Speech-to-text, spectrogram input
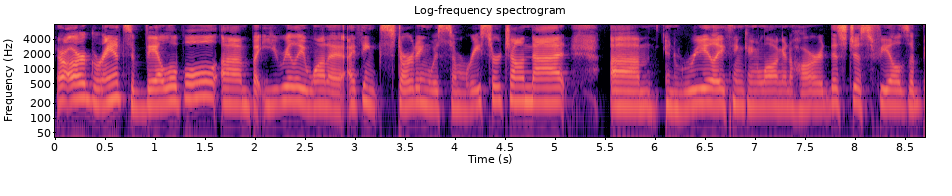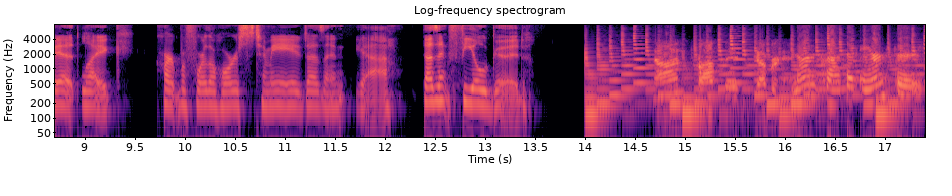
there are grants available, um, but you really want to, I think, starting with some research on that um, and really thinking long and hard. This just feels a bit like cart before the horse to me. It doesn't, yeah, doesn't feel good. Nonprofit governance. Nonprofit answers.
